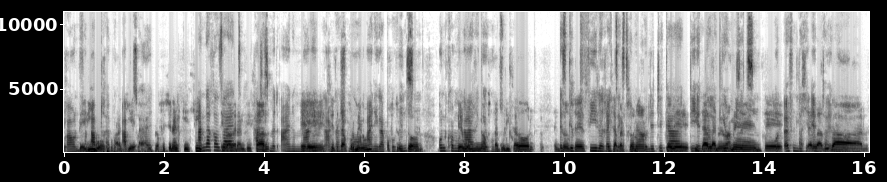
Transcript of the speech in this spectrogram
Frauen von Abtreibung abzuhalten. Andererseits hat es mit einem mangelnden Engagement einiger Provinzen un obstaculizador. Entonces, esa persona puede quitarla nuevamente, hacerla dudar,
